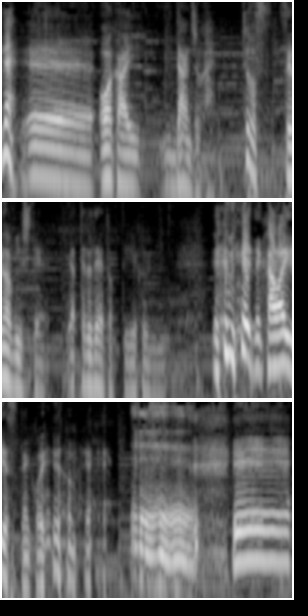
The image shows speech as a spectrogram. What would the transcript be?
ね、えー、お若い男女が、ちょっと背伸びしてやってるデートっていう風に、え見えて可愛いですね、こういうのね。ええええええ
